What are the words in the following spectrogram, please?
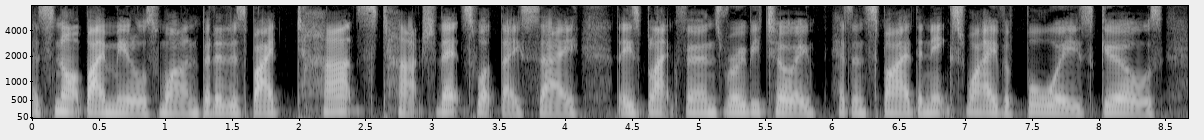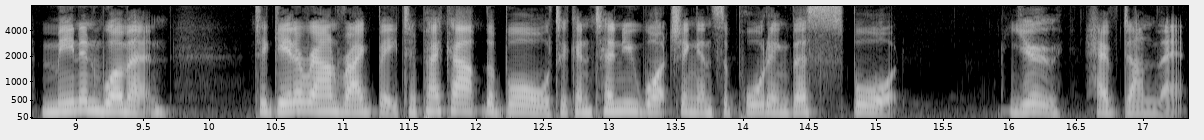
It's not by medals won, but it is by heart's touch. That's what they say. These Black Ferns, Ruby Tui, has inspired the next wave of boys, girls, men, and women to get around rugby, to pick up the ball, to continue watching and supporting this sport. You have done that.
